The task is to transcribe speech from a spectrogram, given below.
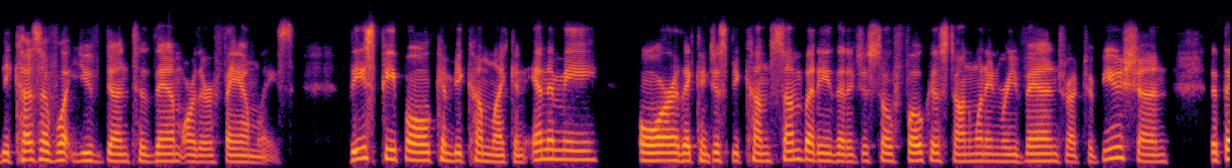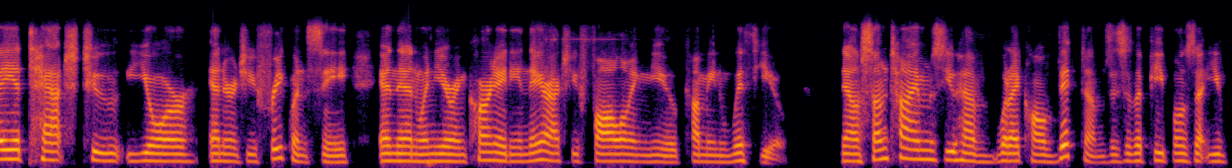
because of what you've done to them or their families. These people can become like an enemy, or they can just become somebody that is just so focused on wanting revenge, retribution, that they attach to your energy frequency. And then when you're incarnating, they are actually following you, coming with you. Now, sometimes you have what I call victims. These are the peoples that you've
